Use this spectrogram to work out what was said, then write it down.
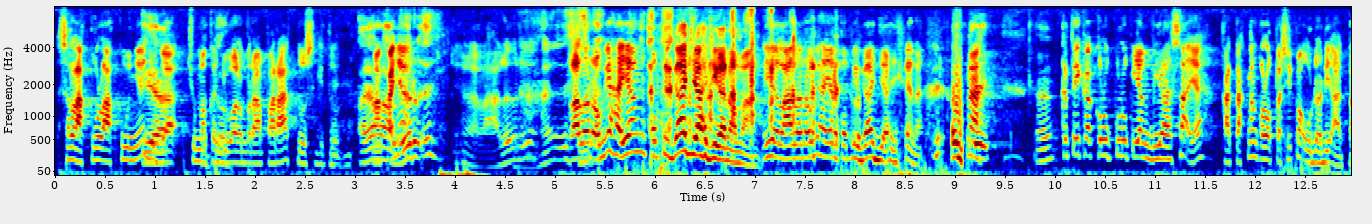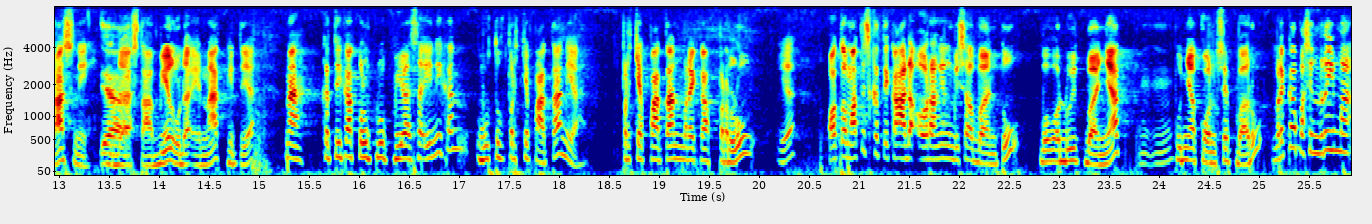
selaku lakunya Iya, juga cuma betul. kejual berapa ratus gitu. Aya makanya laleur, eh. ya, laleur ya. laleur oge hayang kopi gajah jika nama. Iya laleur oge hayang kopi gajah jika nah nah ketika klub-klub yang biasa ya katakan kalau Persib mah udah di atas nih Ya. udah stabil udah enak gitu ya. Nah ketika klub-klub biasa ini kan butuh percepatan ya. Percepatan mereka perlu ya. Otomatis ketika ada orang yang bisa bantu bawa duit banyak punya konsep baru mereka pasti nerima.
